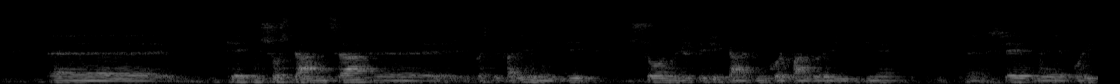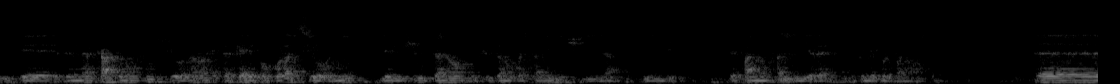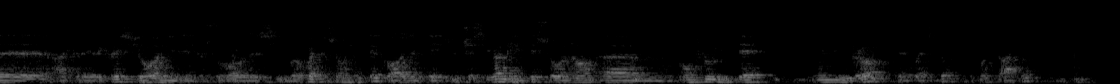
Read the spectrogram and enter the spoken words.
eh, che in sostanza eh, questi fallimenti sono giustificati incolpando le vittime. Se le politiche del mercato non funzionano è perché le popolazioni le rifiutano, rifiutano questa medicina e quindi le fanno fallire quindi è colpa nostra. Eh, altre riflessioni, ad esempio sul ruolo del simbolo. Queste sono tutte cose che successivamente sono ehm, confluite nel libro, che è questo, che ho portato,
